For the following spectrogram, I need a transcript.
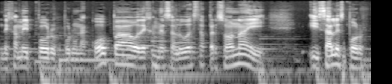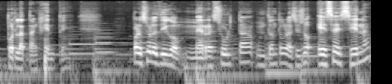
déjame ir por, por una copa o déjame saludar a esta persona y, y sales por, por la tangente. Por eso les digo, me resulta un tanto gracioso esa escena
